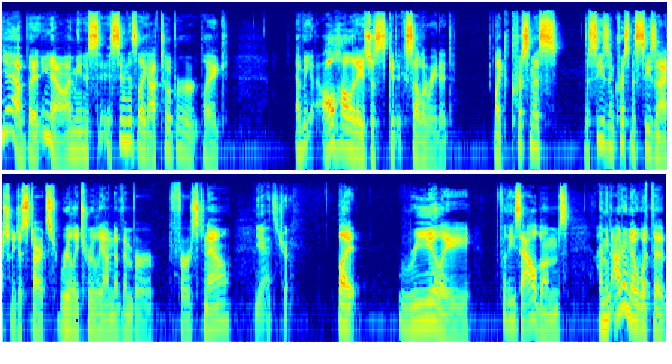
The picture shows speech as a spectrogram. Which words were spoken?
yeah, but you know, I mean, as, as soon as like October, like, I mean, all holidays just get accelerated. Like Christmas, the season, Christmas season actually just starts really truly on November 1st now. Yeah, it's true. but really for these albums i mean i don't know what the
